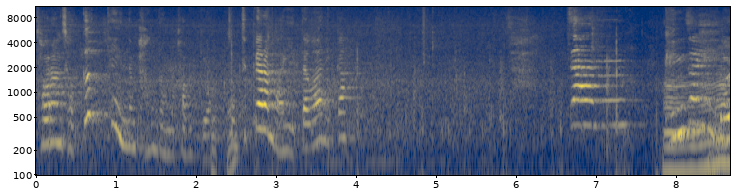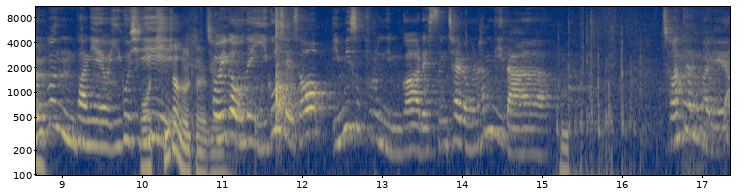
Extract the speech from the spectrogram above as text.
저랑 저 끝에 있는 방으로 한번 가볼게요. 그럴까요? 좀 특별한 방이 있다고 하니까. 짠! 굉장히 아. 넓은 방이에요, 이곳이. 어, 진짜 넓다, 여기. 저희가 오늘 이곳에서 임미수 프로님과 레슨 촬영을 합니다. 음. 저한테 하는 말이에요?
